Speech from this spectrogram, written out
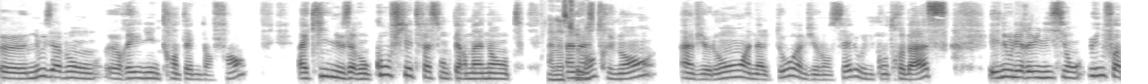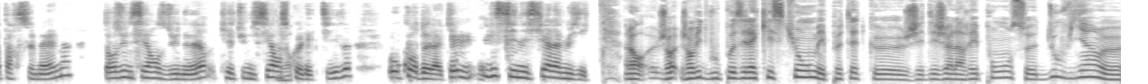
nous avons réuni une trentaine d'enfants à qui nous avons confié de façon permanente un instrument, un, violon, un alto, un violoncelle ou une contrebasse, et nous les réunissions une fois par semaine dans une séance d'une heure, qui est une séance collective au cours de laquelle il s'initie à la musique. Alors, j'ai envie de vous poser la question, mais peut-être que j'ai déjà la réponse. D'où vient, euh,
